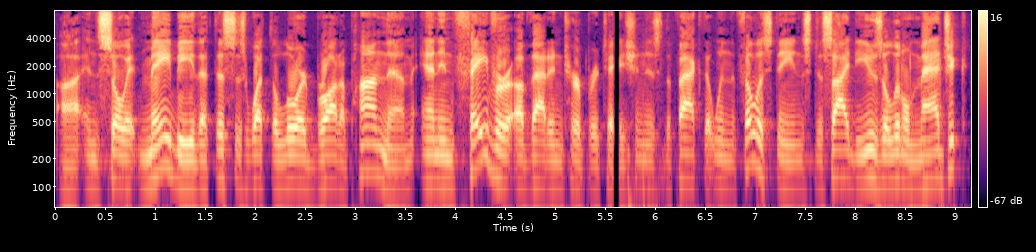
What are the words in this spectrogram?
Uh, and so it may be that this is what the Lord brought upon them. And in favor of that interpretation is the fact that when the Philistines decide to use a little magic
